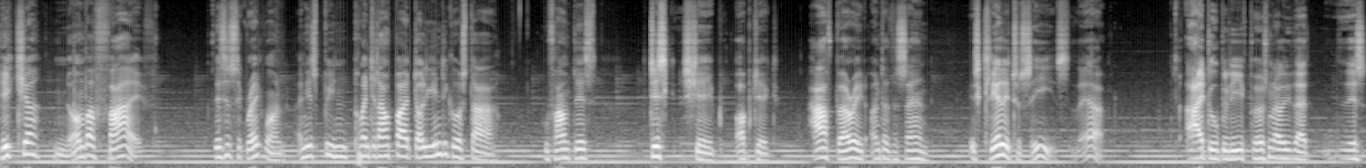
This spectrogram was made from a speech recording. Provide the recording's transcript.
Picture number 5. This is a great one, and it's been pointed out by Dolly Indigo Star, who found this disc-shaped object, half buried under the sand. It's clearly to see, it's there. I do believe personally that this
